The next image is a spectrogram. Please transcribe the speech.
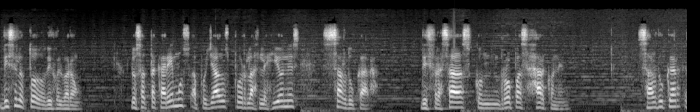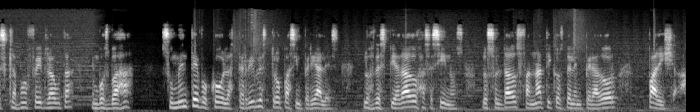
díselo todo, dijo el varón. Los atacaremos apoyados por las legiones Sardukar, disfrazadas con ropas Harkonnen. Sardukar, exclamó Fate Rauta en voz baja, su mente evocó las terribles tropas imperiales, los despiadados asesinos, los soldados fanáticos del emperador Padishah.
